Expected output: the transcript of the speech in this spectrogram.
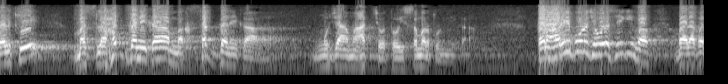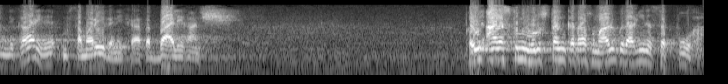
بلکې مصلحت د نکاح مقصد د نکاح مجامعت چوته وي ثمرت النکاح تر هرې پورې چې ورسېږي ما بالغت نکاح ثمرې د نکاح ته بالغان شي فإن آنستم من هرستان کتا سمالو کداغین سپوها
